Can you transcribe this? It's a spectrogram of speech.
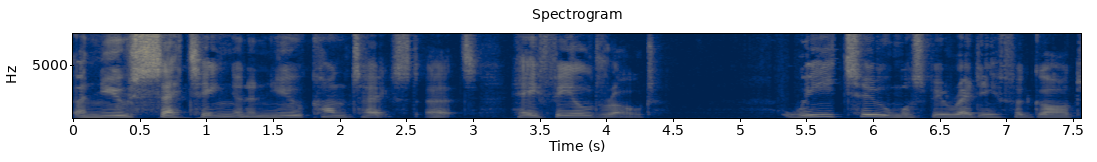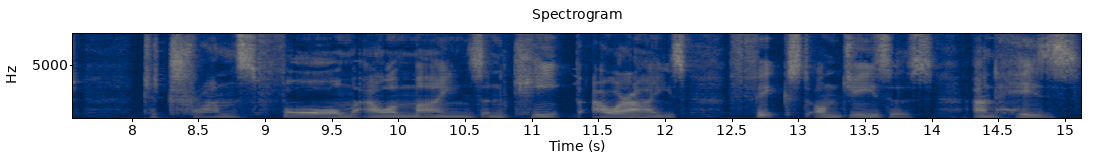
a new setting and a new context at Hayfield Road, we too must be ready for God to transform our minds and keep our eyes fixed on Jesus and His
